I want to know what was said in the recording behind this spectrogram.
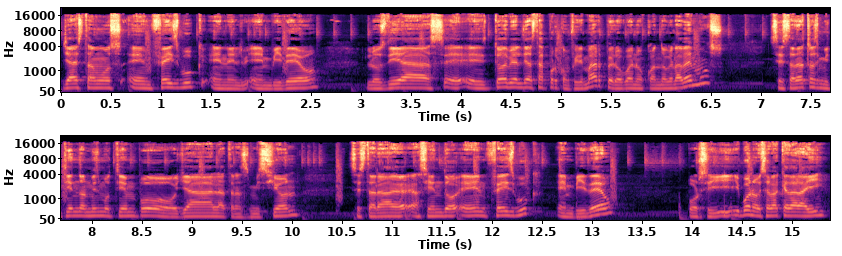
ya estamos en Facebook en el en video. Los días, eh, eh, todavía el día está por confirmar, pero bueno, cuando grabemos se estará transmitiendo al mismo tiempo ya la transmisión. Se estará haciendo en Facebook, en video, por si y bueno, se va a quedar ahí.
